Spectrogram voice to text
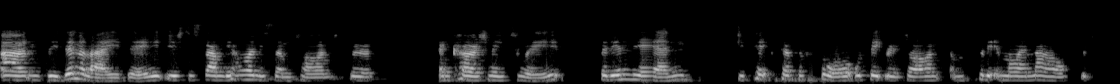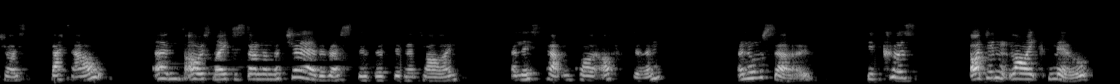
And the dinner lady used to stand behind me sometimes to encourage me to eat. But in the end, she picked up a fork with beetroot on and put it in my mouth, which I spat out. And I was made to stand on the chair the rest of the dinner time. And this happened quite often. And also, because I didn't like milk,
